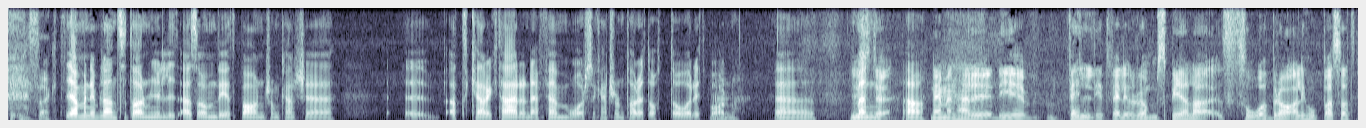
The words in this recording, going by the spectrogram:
Exakt. Ja men ibland så tar de ju lite, alltså om det är ett barn som kanske, eh, att karaktären är fem år så kanske de tar ett åttaårigt barn. Eh, men, det. ja. Nej men här är det är väldigt, väldigt, de spelar så bra allihopa så att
